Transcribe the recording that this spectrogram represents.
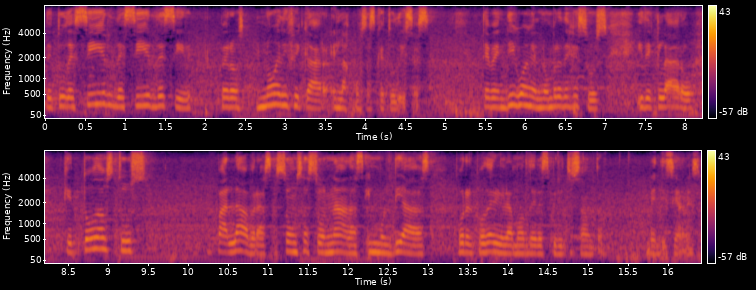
de tu decir, decir, decir, pero no edificar en las cosas que tú dices. Te bendigo en el nombre de Jesús y declaro que todas tus palabras son sazonadas y moldeadas por el poder y el amor del Espíritu Santo. Bendiciones.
